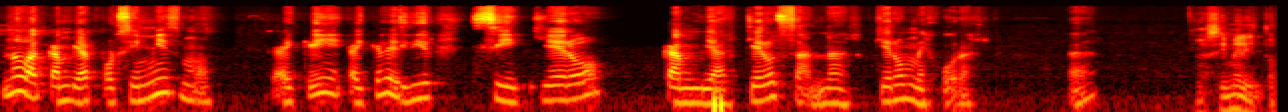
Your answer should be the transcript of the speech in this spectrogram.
no va a cambiar por sí mismo. Hay que, hay que decidir si quiero cambiar, quiero sanar, quiero mejorar. Así merito.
